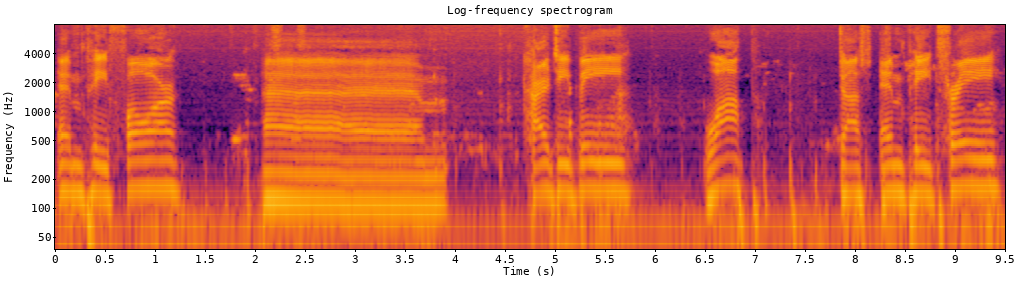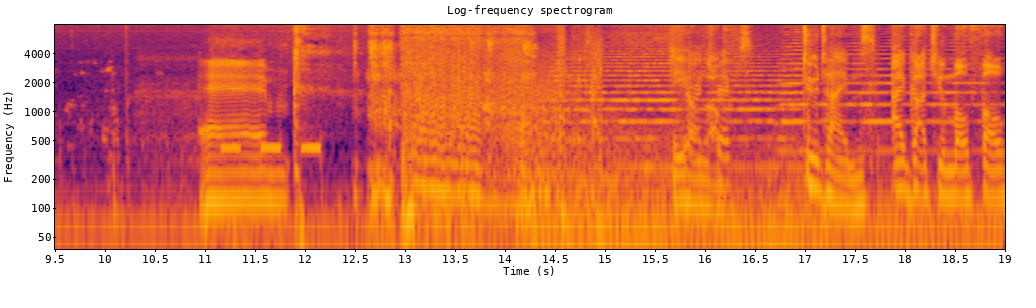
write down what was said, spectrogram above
mp4 um cardi b wap dot mp3 um He hung up. Two times. I got you, mofo.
